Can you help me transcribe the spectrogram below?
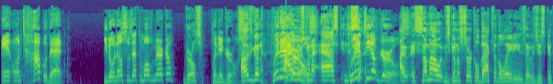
And on top of that, you know what else was at the Mall of America? Girls. Plenty of girls. I was gonna. Plenty of I girls. was gonna ask. Plenty of girls. I somehow it was gonna circle back to the ladies. I was just gonna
